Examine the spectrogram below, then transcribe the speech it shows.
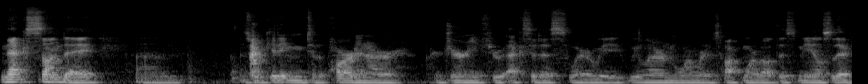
next Sunday um, as we're getting to the part in our journey through Exodus where we, we learn more. And we're going to talk more about this meal. So they're,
